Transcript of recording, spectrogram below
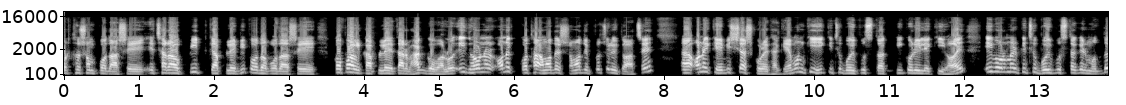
অর্থ সম্পদ আসে, এছাড়াও পিঠ কাঁপলে বিপদ আপদ আসে, কপাল কাঁপলে তার ভাগ্য ভালো, এই ধরনের অনেক কথা আমাদের সমাজে প্রচলিত আছে অনেকে বিশ্বাস করে থাকে। এমনকি কিছু বই পুস্তক, কি করিলে কি হয়, এই মর্মের কিছু বই পুস্তকের মধ্যে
